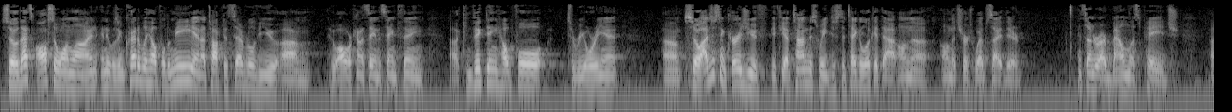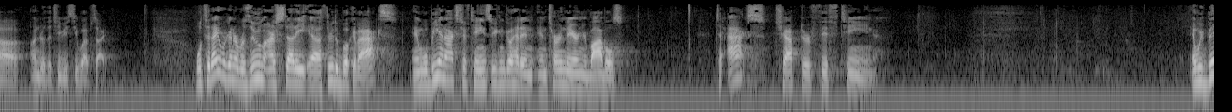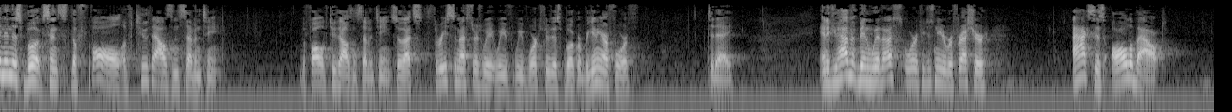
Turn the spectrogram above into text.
So that's also online, and it was incredibly helpful to me, and I talked to several of you um, who all were kind of saying the same thing. Uh, convicting, helpful to reorient, um, so I just encourage you, if, if you have time this week, just to take a look at that on the on the church website. There, it's under our Boundless page uh, under the TBC website. Well, today we're going to resume our study uh, through the book of Acts, and we'll be in Acts 15. So you can go ahead and, and turn there in your Bibles to Acts chapter 15. And we've been in this book since the fall of 2017 the fall of 2017. So that's three semesters we, we've, we've worked through this book. We're beginning our fourth today. And if you haven't been with us, or if you just need a refresher, Acts is all about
